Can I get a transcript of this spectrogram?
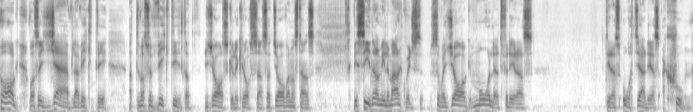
jag var så jävla viktig. Att det var så viktigt att jag skulle krossa. Så att jag var någonstans vid sidan av Mille Markovic så var jag målet för deras, deras åtgärd, deras aktion.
